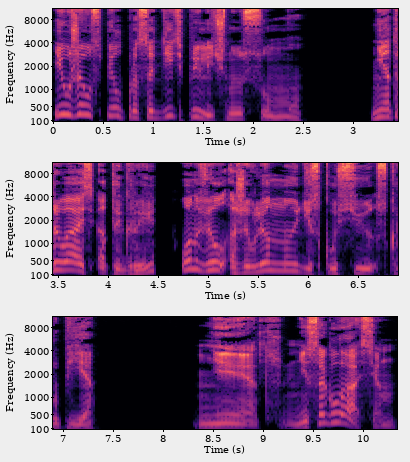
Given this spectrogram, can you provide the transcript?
и уже успел просадить приличную сумму. Не отрываясь от игры, он вел оживленную дискуссию с крупье. «Нет, не согласен.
